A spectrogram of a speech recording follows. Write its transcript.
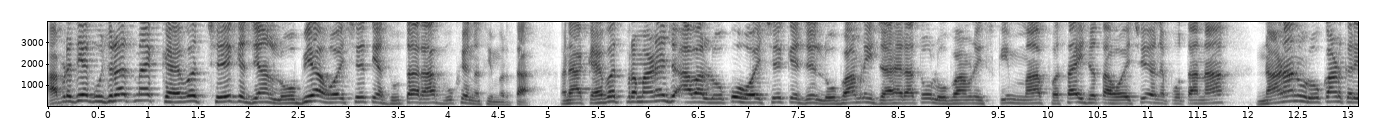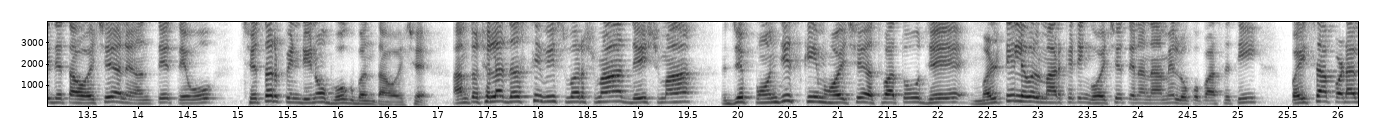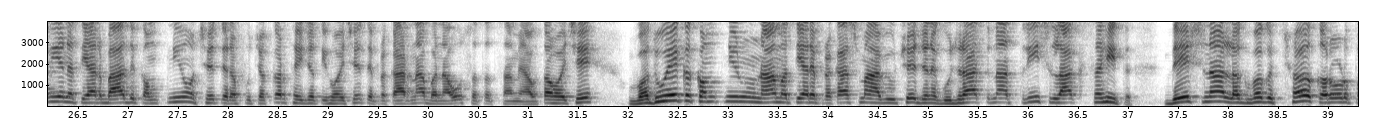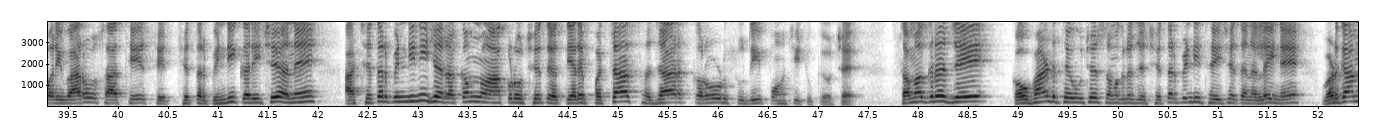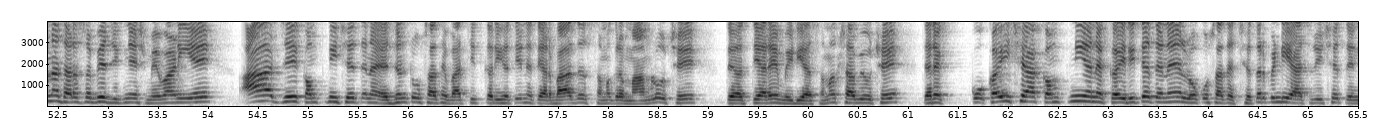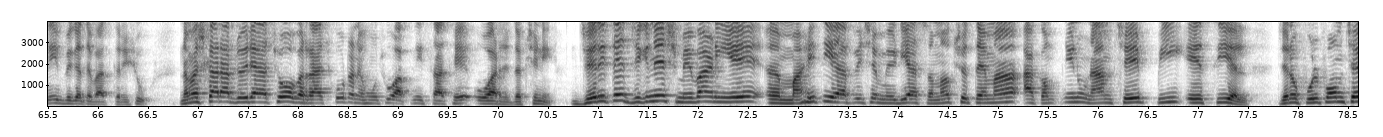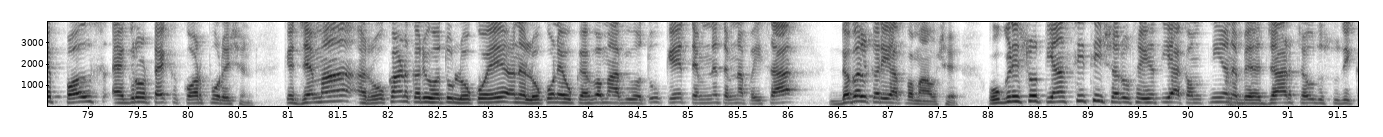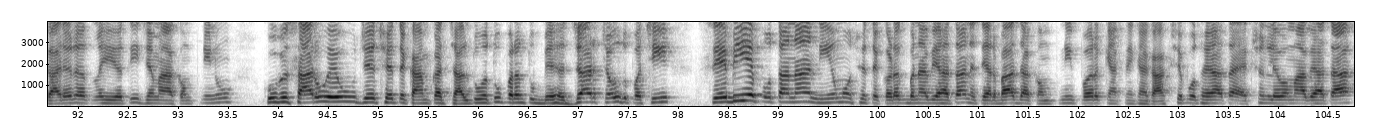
આપણે ત્યાં ગુજરાતમાં એક કહેવત છે કે જ્યાં લોભિયા હોય છે ત્યાં ધુતારા ભૂખે નથી મરતા. અને આ કહેવત પ્રમાણે જ આવા લોકો હોય છે કે જે લોભામણી જાહેરાતો, લોભામણી સ્કીમમાં ફસાઈ જતા હોય છે અને પોતાના નાણાંનું રોકાણ કરી દેતા હોય છે અને અંતે તેઓ છેતરપિંડીનો ભોગ બનતા હોય છે. આમ તો છેલ્લા દસથી વીસ વર્ષમાં દેશમાં જે પોન્જી સ્કીમ હોય છે અથવા તો જે મલ્ટી લેવલ માર્કેટિંગ હોય છે તેના નામે લોકો પાસેથી પૈસા પડાવી અને ત્યારબાદ કંપનીઓ છે તે રફુ ચક્કર થઈ જતી હોય છે. તે પ્રકારના બનાવો સતત સામે આવતા હોય છે. વધુ એક કંપનીનું નામ અત્યારે પ્રકાશમાં આવ્યું છે, જેને ગુજરાતના ત્રીસ લાખ સહિત દેશના લગભગ છ કરોડ પરિવારો સાથે છેતરપિંડી કરી છે અને આ છેતરપિંડીની જે રકમનો આંકડો છે તે અત્યારે પચાસ હજાર કરોડ સુધી પહોંચી ચૂક્યો છે. સમગ્ર જે કૌભાંડ થયું છે, સમગ્ર જે છેતરપિંડી થઈ છે તેને લઈને વડગામના ધારાસભ્ય જિજ્ઞેશ મેવાણીએ આ જે કંપની છે તેના એજન્ટો સાથે વાતચીત કરી હતી અને ત્યારબાદ સમગ્ર મામલો છે તે અત્યારે મીડિયા સમક્ષ આવ્યો છે. ત્યારે કઈ છે આ કંપની અને કઈ રીતે તેને લોકો સાથે છેતરપિંડી આચરી છે તેની વિગતે વાત કરીશું. નમસ્કાર, આપ જોઈ રહ્યા છો અવર રાજકોટ અને હું છું આપની સાથે ઓઆરજે દક્ષિણી. જે રીતે જિગ્નેશ મેવાણીએ માહિતી આપી છે મીડિયા સમક્ષ, તેમાં આ કંપનીનું નામ છે પીએસીએલ જેનું ફૂલ ફોર્મ છે પલ્સ એગ્રોટેક કોર્પોરેશન, કે જેમાં રોકાણ કર્યું હતું લોકોએ અને લોકોને એવું કહેવામાં આવ્યું હતું કે તેમને તેમના પૈસા ડબલ કરી આપવામાં આવશે. ઓગણીસો ત્યાસીથી શરૂ થઈ હતી આ કંપની અને બે હજાર ચૌદ સુધી કાર્યરત રહી હતી, જેમાં આ કંપનીનું ખૂબ સારું એવું જે છે તે કામકાજ ચાલતું હતું, પરંતુ બે હજાર ચૌદ પછી સેબીએ પોતાના નિયમો છે તે કડક બનાવ્યા હતા અને ત્યારબાદ આ કંપની પર ક્યાંક ને ક્યાંક આક્ષેપો થયા હતા, એક્શન લેવામાં આવ્યા હતા.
